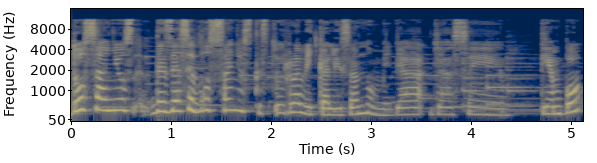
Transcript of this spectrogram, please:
dos años, desde hace dos años que estoy radicalizándome, ya, ya hace tiempo,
